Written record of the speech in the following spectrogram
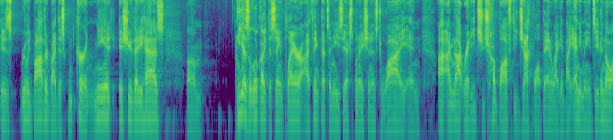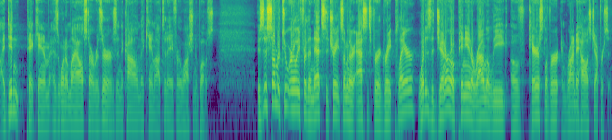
is really bothered by this current knee issue that he has. Um, he doesn't look like the same player. I think that's an easy explanation as to why. And I, am not ready to jump off the John Wall bandwagon by any means, even though I didn't pick him as one of my all star reserves in the column that came out today for the Washington Post. Is this summer too early for the Nets to trade some of their assets for a great player? What is the general opinion around the league of Caris LeVert and Rondae Hollis Jefferson?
